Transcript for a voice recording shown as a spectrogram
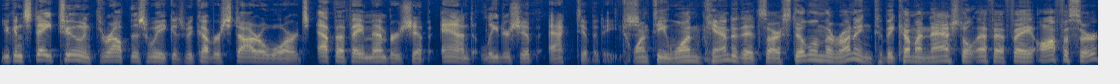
You can stay tuned throughout this week as we cover Star Awards, FFA membership, and leadership activities. 21 candidates are still in the running to become a national FFA officer.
